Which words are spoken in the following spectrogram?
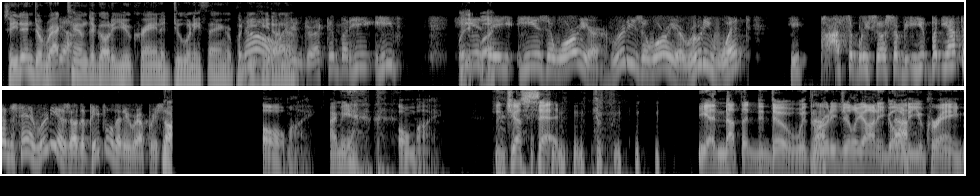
So you didn't direct Yeah. him to go to Ukraine to do anything or put no, any heat on I that? didn't direct him, but he he Wait, he is what? a he is a warrior. Rudy's a warrior. Rudy went. He possibly saw some, you- but you have to understand, Rudy has other people that he represents. No. Oh my. I mean, Oh my. He just said he had nothing to do with Rudy Giuliani going No. to Ukraine.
